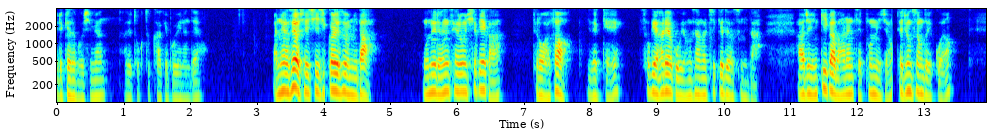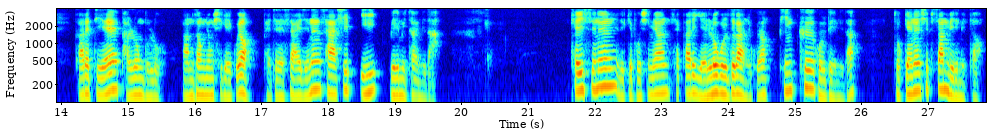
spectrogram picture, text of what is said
이렇게 해서 보시면 아주 독특하게 보이는데요. 안녕하세요. 제시 직거래소입니다. 오늘은 새로운 시계가 들어와서 이렇게 소개하려고 영상을 찍게 되었습니다. 아주 인기가 많은 제품이죠. 대중성도 있고요. 까르띠에 발롱 블루 남성용 시계이고요. 베젤의 사이즈는 42mm입니다. 케이스는 이렇게 보시면 색깔이 옐로 골드가 아니고요. 핑크 골드입니다. 두께는 13mm.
